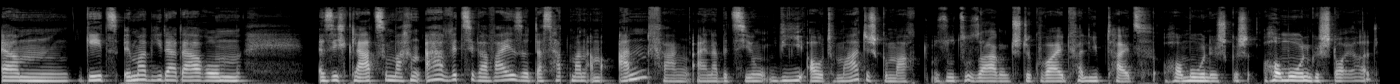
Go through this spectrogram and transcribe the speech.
ähm, geht es immer wieder darum, sich klar zu machen, ah, witzigerweise, das hat man am Anfang einer Beziehung wie automatisch gemacht, sozusagen ein Stück weit verliebtheitshormonisch, hormon gesteuert.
